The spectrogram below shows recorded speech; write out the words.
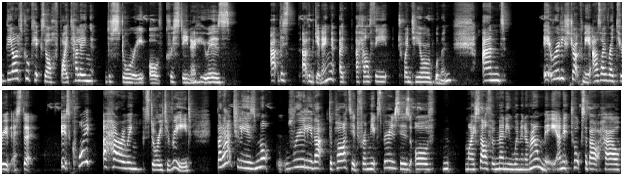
the article kicks off by telling the story of Christina, who is at this at the beginning a, a healthy 20 year old woman and it really struck me as i read through this that it's quite a harrowing story to read but actually is not really that departed from the experiences of myself and many women around me and it talks about how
